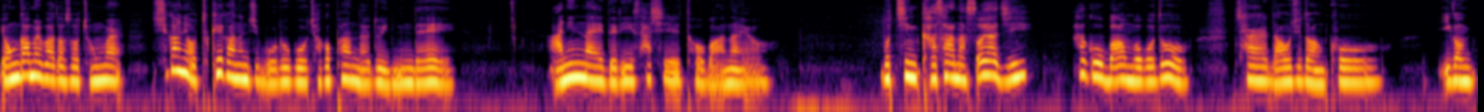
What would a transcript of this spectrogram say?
영감을 받아서 정말 시간이 어떻게 가는지 모르고 작업하는 날도 있는데 아닌 날들이 사실 더 많아요. 멋진 가사 하나 써야지 하고 마음 먹어도 잘 나오지도 않고 이건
